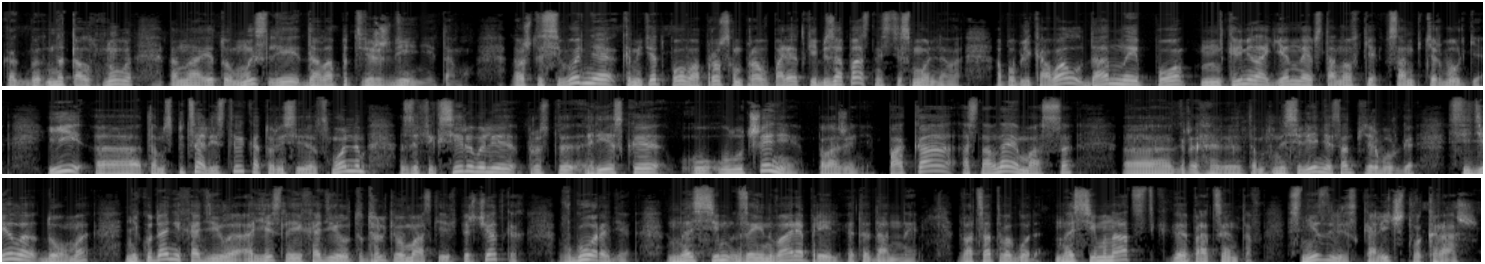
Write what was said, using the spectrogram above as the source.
как бы натолкнула на эту мысль и дала подтверждение тому. Потому что сегодня Комитет по вопросам правопорядка и безопасности Смольного опубликовал данные по криминогенной обстановке в Санкт-Петербурге. И э, там специалисты, которые сидят в Смольном, зафиксировали просто резкое улучшение положения. Пока основная масса Э, там, население Санкт-Петербурга сидело дома, никуда не ходило, а если и ходило, то только в маске и в перчатках, в городе на 7, за январь-апрель, это данные 2020 года, на 17% снизились количество краж.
